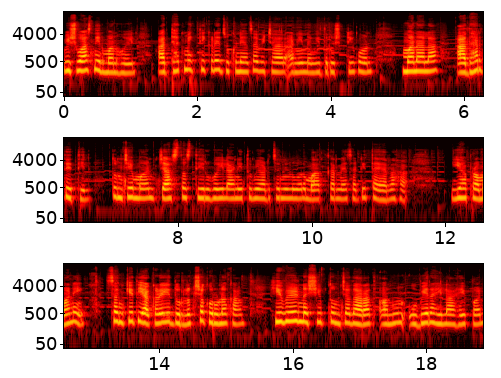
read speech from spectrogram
विश्वास निर्माण होईल. आध्यात्मिकतेकडे झुकण्याचा विचार आणि नवी दृष्टिकोन मनाला आधार देतील. तुमचे मन जास्त स्थिर होईल आणि तुम्ही अडचणींवर मात करण्यासाठी तयार राहा. याप्रमाणे संकेत याकडे दुर्लक्ष करू नका. ही वेळ नशीब तुमच्या दारात आणून उभे राहिलं आहे पण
